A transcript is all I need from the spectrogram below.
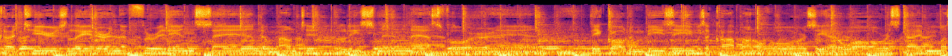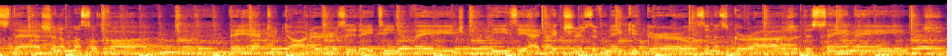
Cut years later in the Floridian sand, a mounted policeman asked for her hand. They called him Beezy, he was a cop on a horse. He had a walrus type mustache and a muscle car. They had two daughters at 18 of age. Beezy had pictures of naked girls in his garage of the same age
